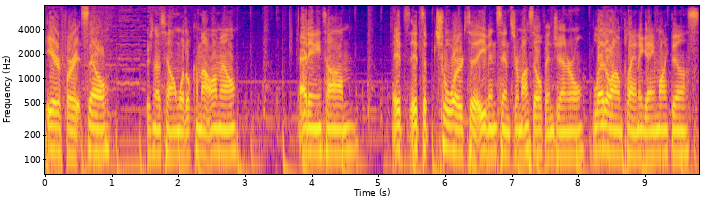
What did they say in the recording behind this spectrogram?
ear for itself. There's no telling what'll come out my mouth at any time. It's it's a chore to even censor myself in general, let alone playing a game like this.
